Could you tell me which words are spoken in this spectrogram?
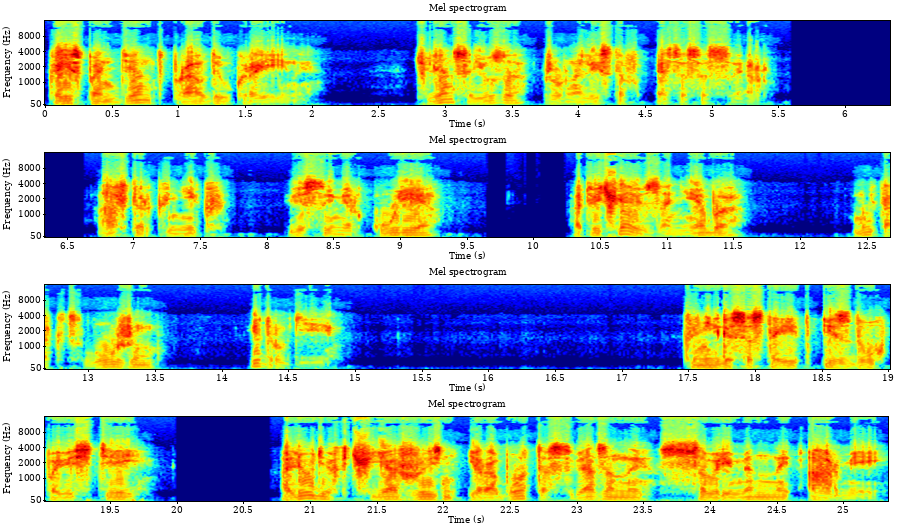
корреспондент «Правды Украины» член Союза журналистов СССР. Автор книг «Весы Меркурия», «Отвечаю за небо», «Мы так служим» и другие. Книга состоит из двух повестей о людях, чья жизнь и работа связаны с современной армией.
